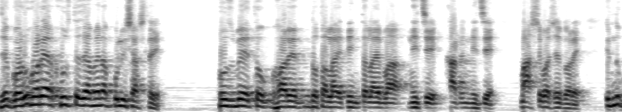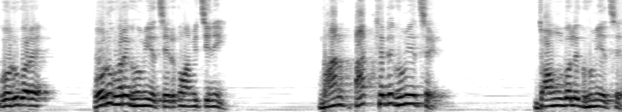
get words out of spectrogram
যে গরু ঘরে আর খুঁজতে যাবে না পুলিশ আসলে। খুঁজবে তো ঘরের দোতলায়, তিনতলায় বা নিচে, খাটের নিচে, বা আশেপাশে ঘরে। কিন্তু গরু ঘরে গরু ঘরে ঘুমিয়েছে, এরকম আমি চিনি। ধান পাট খেতে ঘুমিয়েছে। জঙ্গলে ঘুমিয়েছে।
